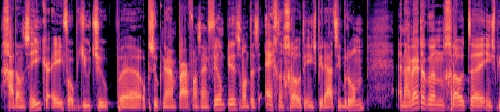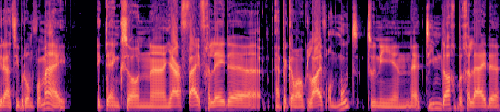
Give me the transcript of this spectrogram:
ga dan zeker even op YouTube uh, op zoek naar een paar van zijn filmpjes. Want het is echt een grote inspiratiebron. En hij werd ook een grote inspiratiebron voor mij. Ik denk zo'n uh, jaar vijf geleden heb ik hem ook live ontmoet. Toen hij een uh, teamdag begeleidde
